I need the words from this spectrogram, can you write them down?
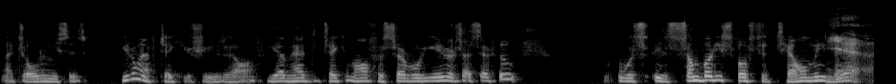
And I told him, he says, You don't have to take your shoes off. You haven't had to take them off for several years. I said, Who was is somebody supposed to tell me that? Yeah.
